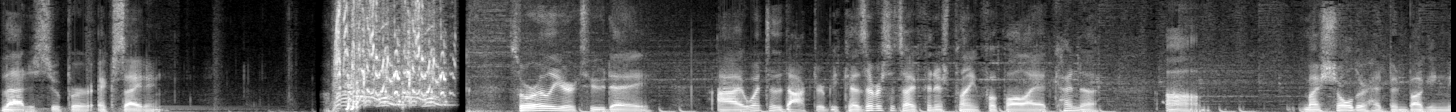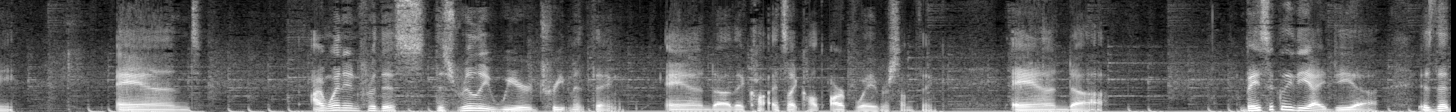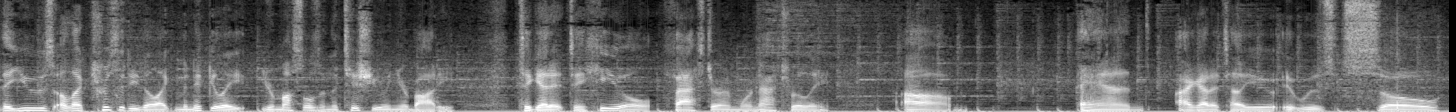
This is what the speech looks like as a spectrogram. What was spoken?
that is super exciting. So earlier today, I went to the doctor because ever since I finished playing football, I had kind of um, my shoulder had been bugging me, and I went in for this this really weird treatment thing, and uh, they call it's like called ARP wave or something, and uh, basically the idea is that they use electricity to like manipulate your muscles and the tissue in your body to get it to heal faster and more naturally. Um, and I gotta tell you, it was so,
